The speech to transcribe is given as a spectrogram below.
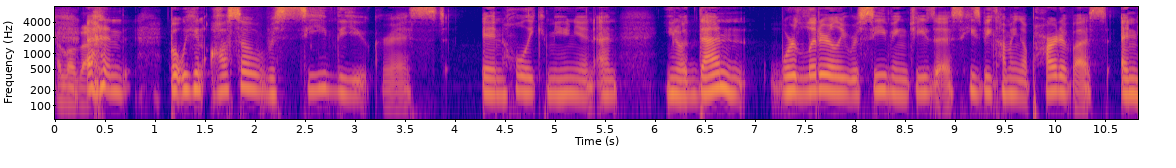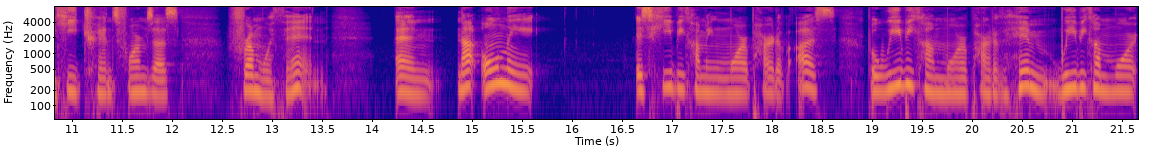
I love that. And but we can also receive the Eucharist in Holy Communion, and you know then we're literally receiving Jesus. He's becoming a part of us, and He transforms us from within. And not only is he becoming more a part of us, but we become more a part of him. We become more,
